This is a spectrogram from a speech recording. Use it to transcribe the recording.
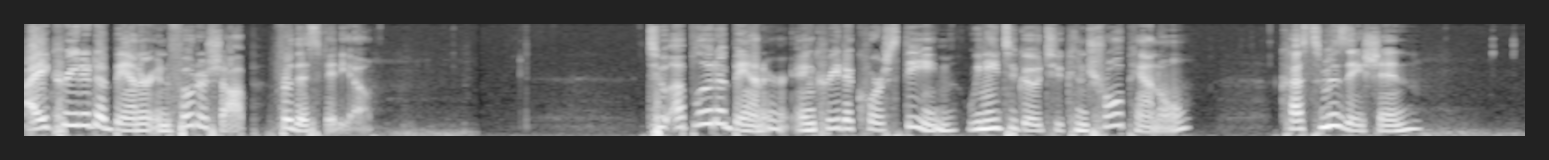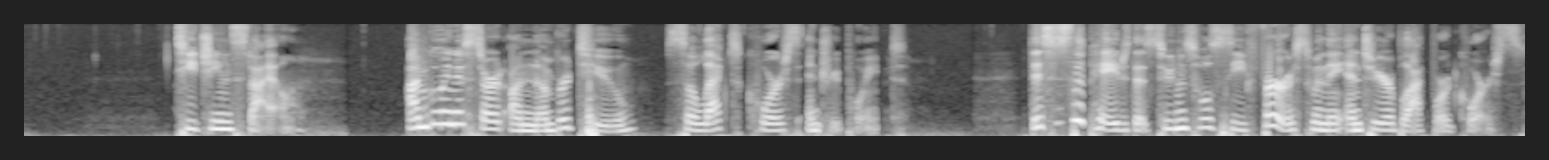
I created a banner in Photoshop for this video. To upload a banner and create a course theme, we need to go to Control Panel, Customization, Teaching Style. I'm going to start on number two, Select Course Entry Point. This is the page that students will see first when they enter your Blackboard course.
